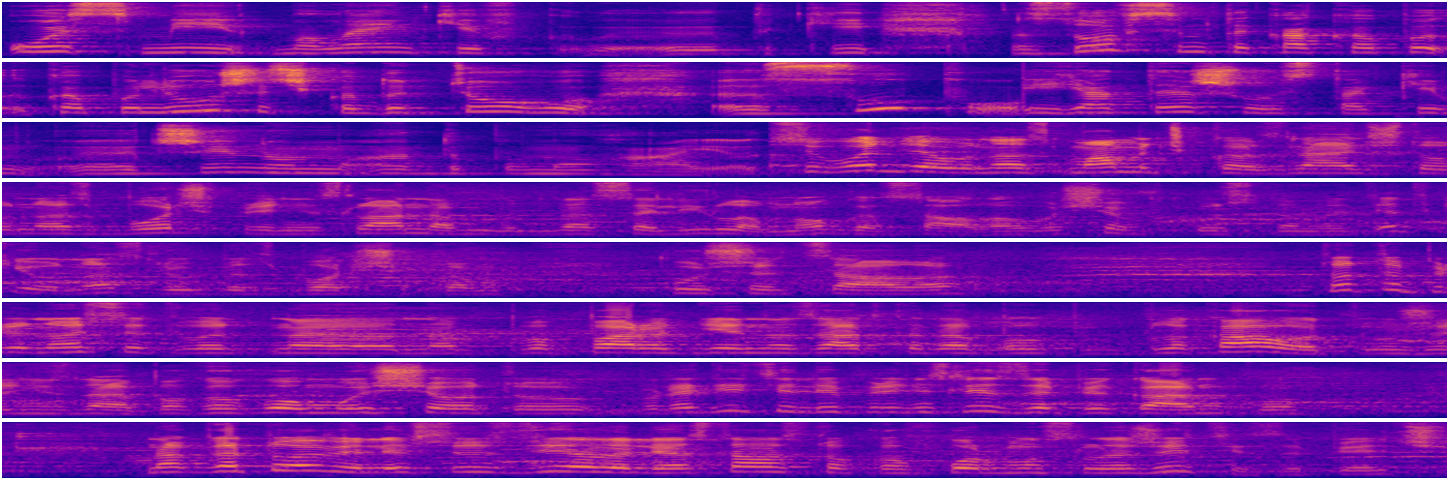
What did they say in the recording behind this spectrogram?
ось мій маленький такий зовсім така капе- капелюшечка до цього е, супу. І я теж ось таким е, чином е, допомагаю. Сегодня у нас мамочка знает, что у нас борщ принесла, нам насолила много сала, очень вкусного. Детки у нас любят с борщиком кушать сало. Кто-то приносит вот на, на пару дней назад, когда был блокаут, уже не знаю по какому счету, родители принесли запеканку. Наготовили, все сделали, осталось только форму сложить и запечь.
